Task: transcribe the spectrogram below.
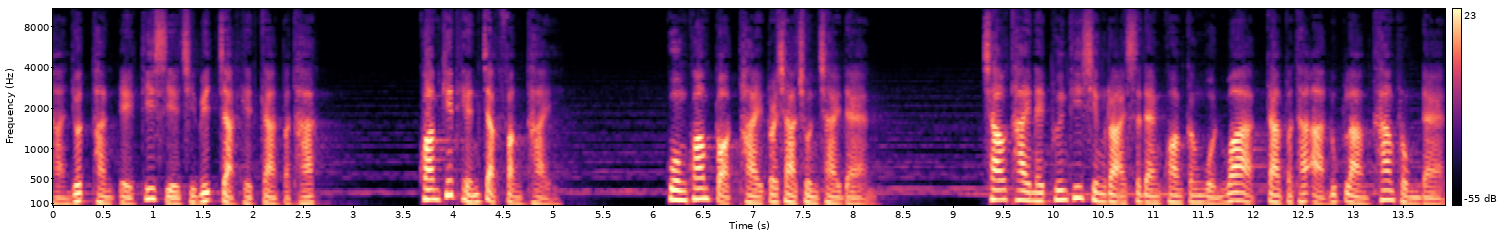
หารยศพันเอกที่เสียชีวิตจากเหตุการณ์ประทักความคิดเห็นจากฝั่งไทย ห่วงความปลอดภัยประชาชนชายแดน ชาวไทยในพื้นที่เชียงรายแสดงความกังวลว่าการประทะอาจลุกลามข้ามพรมแดน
